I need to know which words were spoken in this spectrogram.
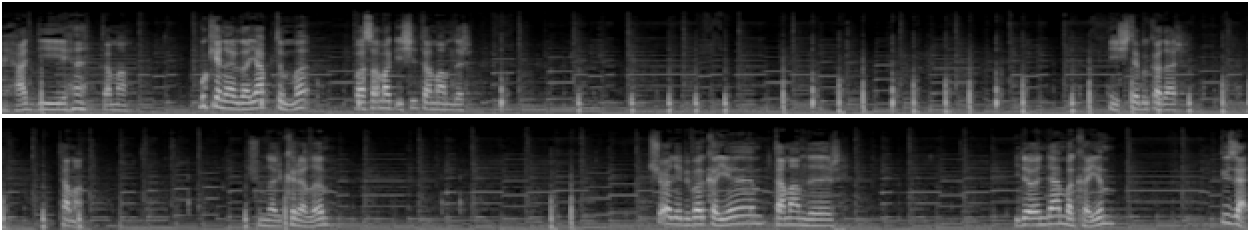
E hadi heh, tamam. Bu kenarda yaptım mı basamak işi tamamdır. İşte bu kadar. Tamam. Şunları kıralım. Şöyle bir bakayım. Tamamdır. Bir de önden bakayım. Güzel.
